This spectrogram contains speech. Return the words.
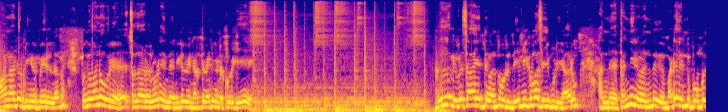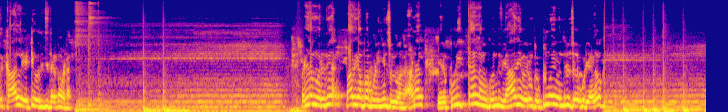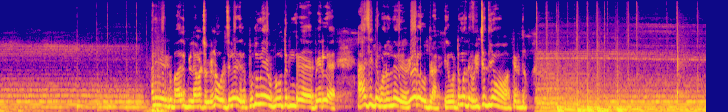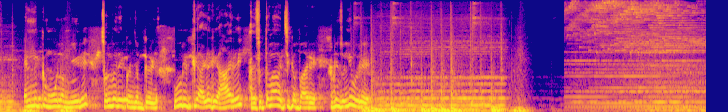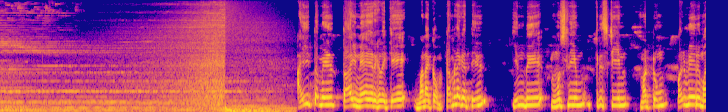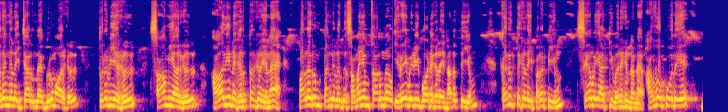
மாநாடு அப்படிங்கிற பெயர் இல்லாமல் பொதுவான ஒரு சொல்லாடலோட இந்த நிகழ்வை நடத்த வேண்டும் என்ற கோரிக்கையை. நல்ல விவசாயத்தை வந்து ஒரு தெய்வீகமாக செய்யக்கூடிய யாரும் அந்த தண்ணீரை வந்து மடையிலேருந்து போகும்போது காலில் எட்டி ஒதிச்சு திறக்க மாட்டாங்க. வெள்ளம் வருது பாதுகாப்பாக குளிங்கன்னு சொல்லுவாங்க. ஆனால் இதில் குளித்தால் நமக்கு வந்து வியாதி வரும் தொற்றுநோய் வந்துடும் சொல்லக்கூடிய அளவுக்கு அணிவேருக்கு பாதிப்பு இல்லாமல் சொல்லணும்னா ஒரு சிலர் இது புதுமையை புகுத்துன்ற பேரில் ஆசிட்டை கொண்டு வந்து வேரில் ஊற்றுறாங்க இது ஒட்டுமொத்த விருட்சத்தையும் கெடுத்துரும். எல்லுக்கு மூலம் நீர் சொல்வதை கொஞ்சம் கேளு. ஊருக்கு அழகு ஆறு அதை சுத்தமாக வச்சுக்க பாரு அப்படின்னு சொல்லி ஒரு ஐத்தமிழ் தாய் நேயர்களுக்கே வணக்கம். தமிழகத்தில் இந்து முஸ்லீம் கிறிஸ்டின் மற்றும் பல்வேறு மதங்களைச் சார்ந்த குருமார்கள் துறவியர்கள் சாமியார்கள் ஆதீன கர்த்தர்கள் என பலரும் தங்களது சமயம் சார்ந்த இறை வழிபாடுகளை நடத்தியும் கருத்துக்களை பரப்பியும் சேவையாற்றி வருகின்றனர். அவ்வப்போது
